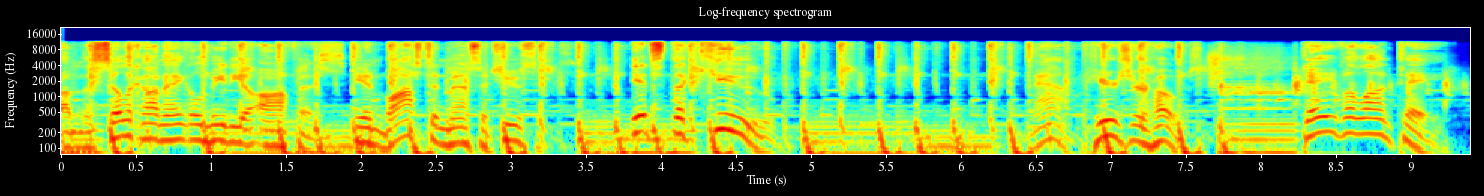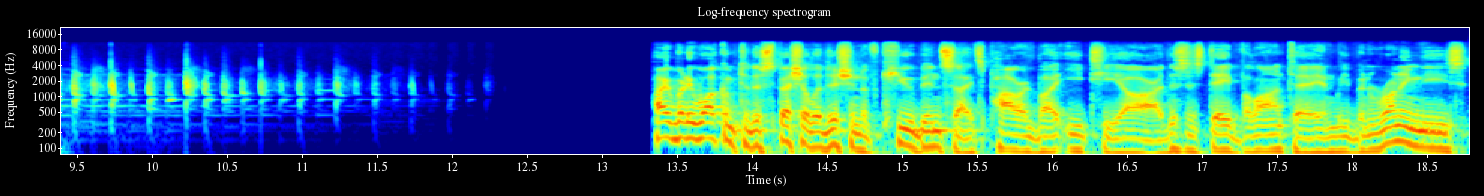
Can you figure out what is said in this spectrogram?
From the SiliconANGLE Media office in Boston, Massachusetts, it's theCUBE. Now, here's your host, Dave Vellante. Hi everybody, welcome to this special edition of CUBE Insights powered by ETR. This is Dave Vellante and we've been running these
